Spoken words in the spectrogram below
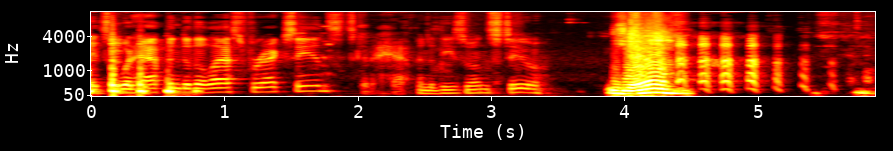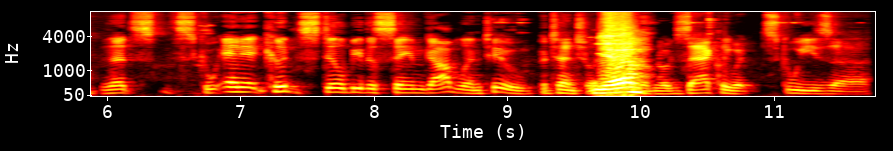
it's what happened to the last Phyrexians. It's going to happen to these ones too. Yeah, That's sque- and it could still be the same goblin too, potentially. Yeah. I don't know exactly what Squee's uh,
